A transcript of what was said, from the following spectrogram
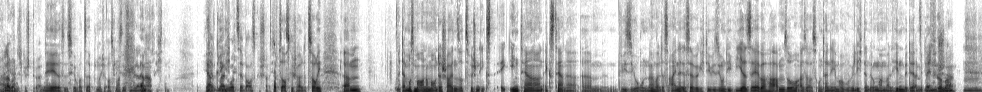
Hat aber nicht gestört. Nee, das ist hier WhatsApp, muss ich ausmachen. Ich sehe schon wieder ähm, Nachrichten. Ich ja, habe mein WhatsApp ausgeschaltet. Ich habe es ausgeschaltet, sorry. Ähm, da muss man auch nochmal unterscheiden, so zwischen interner und externer ähm, Vision, ne? weil das eine ist ja wirklich die Vision, die wir selber haben, so, also als Unternehmer, wo will ich dann irgendwann mal hin mit der, mit Mensch, der Firma? Ja. Mhm.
